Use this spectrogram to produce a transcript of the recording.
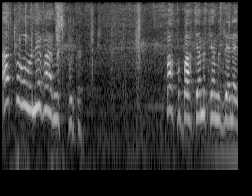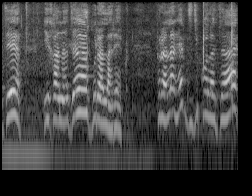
Apo ne varmış burada? Bak bu bahçemiz temizlenecek. Yıkanacak buralar hep. Buralar hep cicik olacak.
